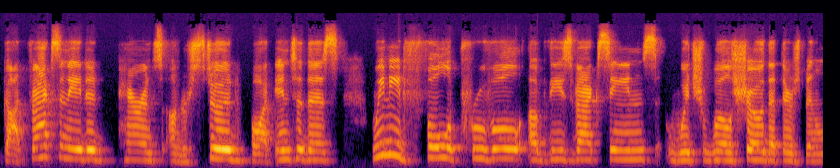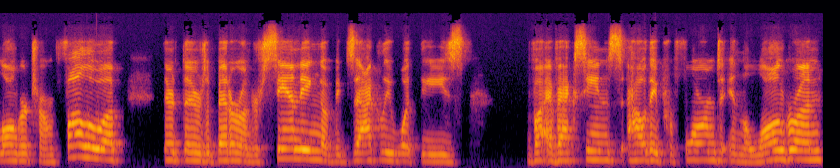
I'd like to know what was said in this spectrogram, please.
got vaccinated, parents understood, bought into this. We need full approval of these vaccines, which will show that there's been longer term follow up there, there's a better understanding of exactly what these vaccines, how they performed in the long run.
